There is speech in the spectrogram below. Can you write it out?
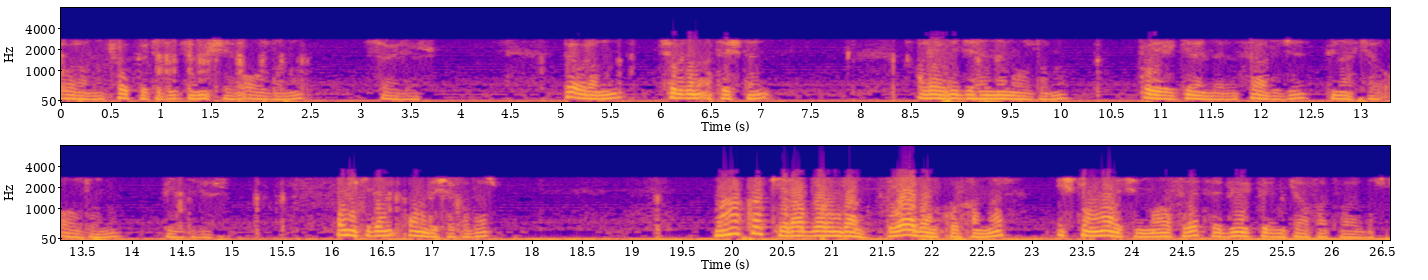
ve oranın çok kötü bir dönüş yeri olduğunu söylüyor. Ve oranın çılgın ateşten alevli cehennem olduğunu, buraya girenlerin sadece günahkar olduğunu bildiriyor. 12'den 15'e kadar Muhakkak ki Rablarından riyaden korkanlar işte onlar için mağfiret ve büyük bir mükafat vardır.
